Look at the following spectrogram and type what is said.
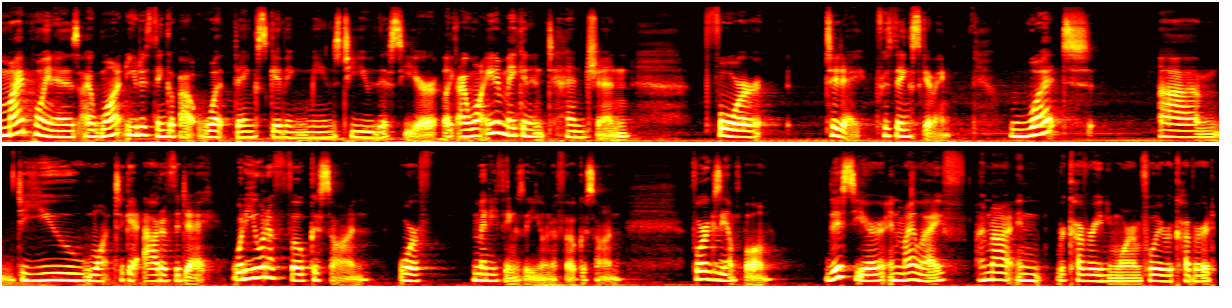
my point is, I want you to think about what Thanksgiving means to you this year. Like, I want you to make an intention for today, for Thanksgiving. What um, do you want to get out of the day? What do you want to focus on? Or f- many things that you want to focus on. For example, this year in my life, I'm not in recovery anymore, I'm fully recovered.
